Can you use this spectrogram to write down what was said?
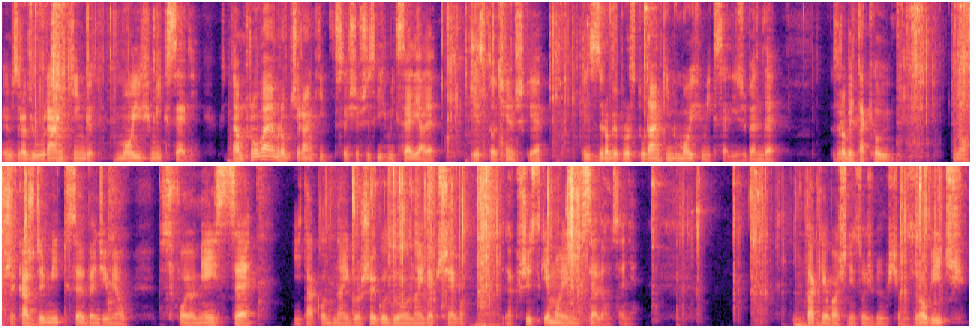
bym zrobił ranking moich mikseli. Tam próbowałem robić ranking w sensie wszystkich mikseli, ale jest to ciężkie. Więc zrobię po prostu ranking moich mikseli, że będę. Zrobię taką. No, że każdy miksel będzie miał swoje miejsce i tak od najgorszego do najlepszego. Jak wszystkie moje miksele ocenię. Takie właśnie coś bym chciał zrobić.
